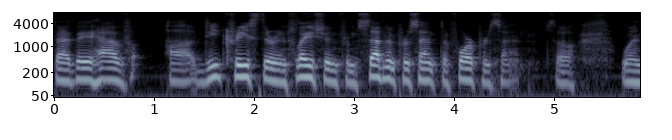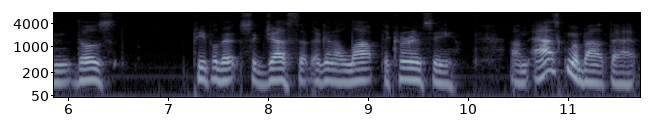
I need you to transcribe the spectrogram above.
that they have uh, decreased their inflation from 7% to 4%. So when those people that suggest that they're going to lop the currency, um, ask them about that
